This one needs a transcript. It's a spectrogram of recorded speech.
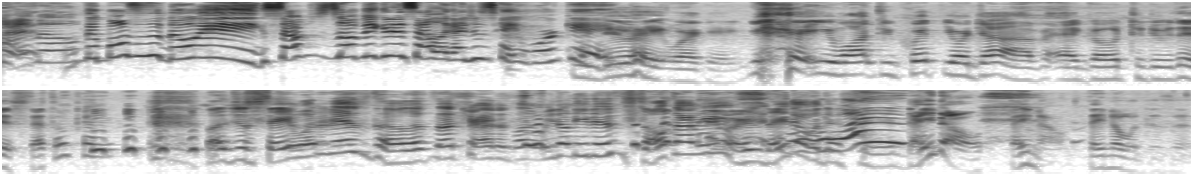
I know. The boss is annoying. Stop, stop making it sound like I just hate working. You do hate working. you want to quit your job and go to do this. That's okay. Let's just say what it is, though. Let's not try to. We don't need to insult our viewers. They know what this What? is. They know. They know. They know what this is.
